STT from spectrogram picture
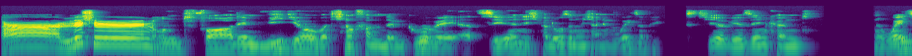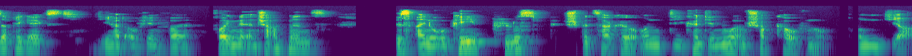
Hallöchen! Und vor dem Video wollte ich noch von dem Gurway erzählen. Ich verlose nämlich eine Wazer Pickaxe. Hier, wie ihr sehen könnt, eine Wazer Pickaxe. Die hat auf jeden Fall folgende Enchantments. Ist eine OP plus Spitzhacke und die könnt ihr nur im Shop kaufen. Und ja,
